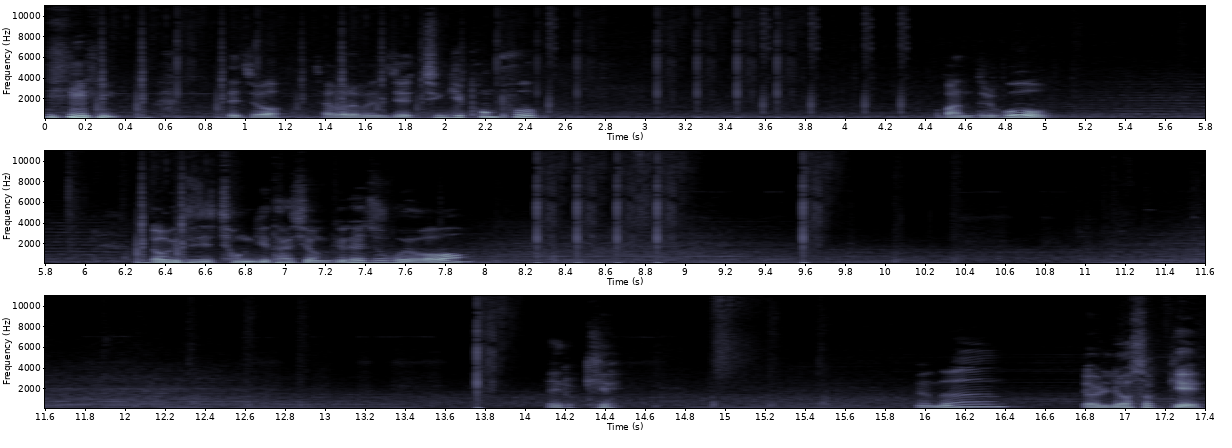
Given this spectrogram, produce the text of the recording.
되죠. 자, 그러면 이제 증기 펌프 만들고 여기도 이제 전기 다시 연결해 주고요. 이렇게 그러면은 16개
